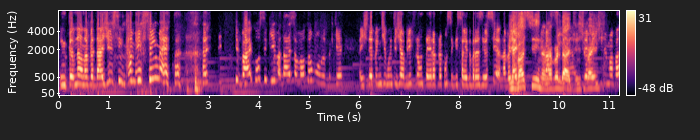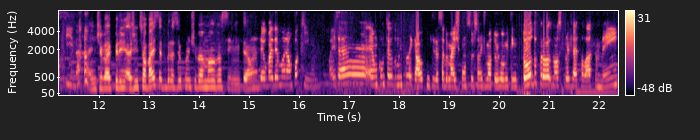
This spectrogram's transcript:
Então, não, na verdade, assim, tá meio sem meta. A gente vai conseguir dar essa volta ao mundo, porque a gente depende muito de abrir fronteira para conseguir sair do Brasil esse ano. Na verdade, vacina, de na verdade, A gente, depende de uma vacina. A gente vai, a gente só vai sair do Brasil quando tiver uma vacina, então Então vai demorar um pouquinho. Mas é, é um conteúdo muito legal. Quem quiser saber mais de construção de motorhome, tem todo o pro- nosso projeto lá também.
